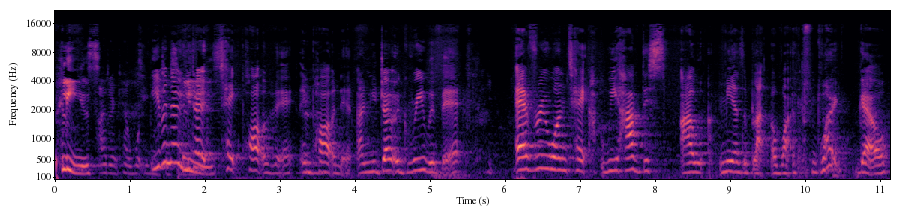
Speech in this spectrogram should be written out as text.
Please. I don't care what you. even though to you say. don't take part of it in part in mm-hmm. it and you don't agree with it everyone take we have this I, me as a black a white white girl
